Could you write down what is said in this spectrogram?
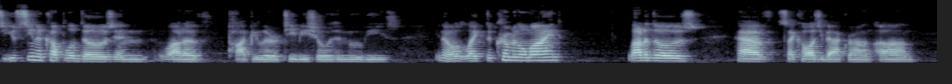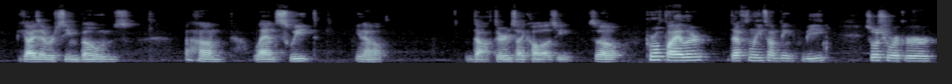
you've seen a couple of those in a lot of popular TV shows and movies. You know, like The Criminal Mind. A lot of those have psychology background. Um, you guys ever seen Bones? Um, Lance Sweet, you know, doctor in psychology. So profiler definitely something to be social worker,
